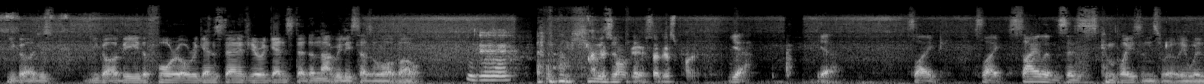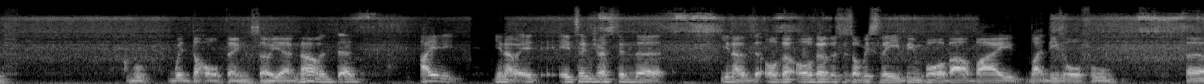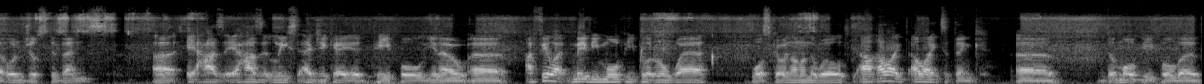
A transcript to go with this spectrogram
You gotta just you gotta be either for it or against it. And if you're against it, then that really says a lot about you it's obvious at this point. Yeah, yeah. It's like it's like silence is complacence, really, with with the whole thing. So yeah, no, uh, I you know it it's interesting that you know that although although this has obviously been brought about by like these awful uh, unjust events. Uh, it has it has at least educated people. You know, uh, I feel like maybe more people are aware what's going on in the world. I, I like I like to think uh, that more people are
